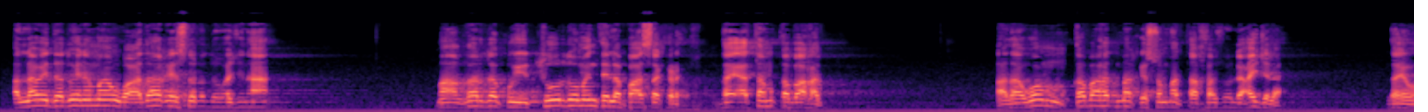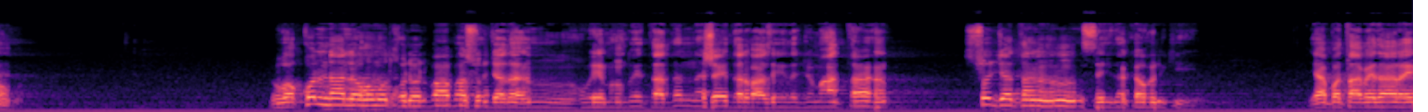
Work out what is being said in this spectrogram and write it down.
الله وی د دوی نه ما وعده غسرو د وجنا ما غر د کوی تور دو من ته لپاسه کړو دا اتم قباحت ادا وم قباحت ما کې ثم تخذ العجله دا یو وقلنا لهم ادخلوا الباب سجدا وې موږ دوی ته د نشي دروازې د جمعه ته سجدا سجده کوونکی یا پتا ویدارې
